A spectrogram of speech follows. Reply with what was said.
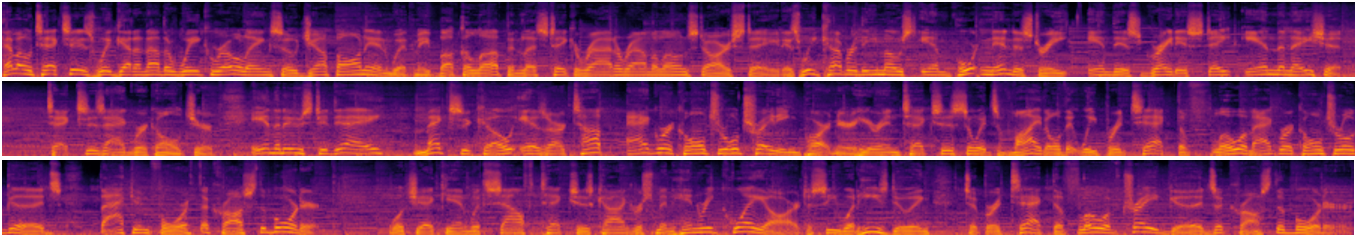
Hello, Texas. We've got another week rolling, so jump on in with me. Buckle up and let's take a ride around the Lone Star State as we cover the most important industry in this greatest state in the nation. Texas agriculture. In the news today, Mexico is our top agricultural trading partner here in Texas, so it's vital that we protect the flow of agricultural goods back and forth across the border. We'll check in with South Texas Congressman Henry Cuellar to see what he's doing to protect the flow of trade goods across the border.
